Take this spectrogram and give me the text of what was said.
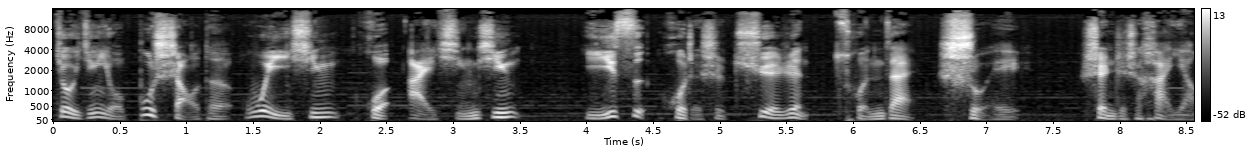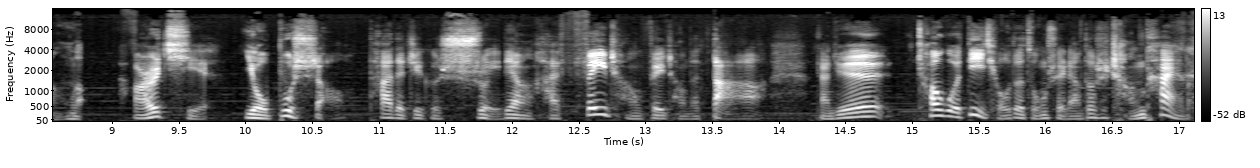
就已经有不少的卫星或矮行星，疑似或者是确认存在水，甚至是海洋了。而且有不少它的这个水量还非常非常的大啊，感觉超过地球的总水量都是常态了。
